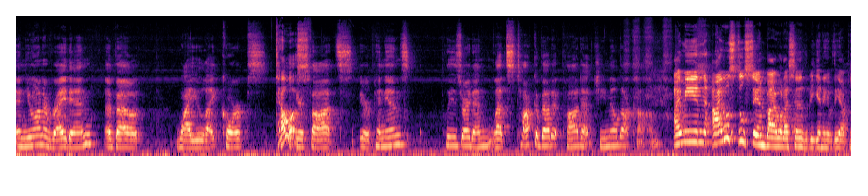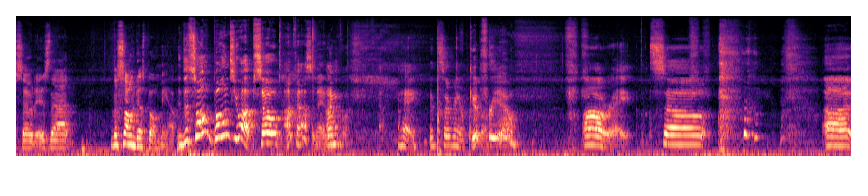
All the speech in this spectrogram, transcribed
and you want to write in about why you like Corpse, tell us your thoughts, your opinions, please write in. Let's talk about it pod at gmail.com. I mean, I will still stand by what I said at the beginning of the episode: is that the song does bone me up. the song bones you up so i'm fascinated I'm hey, it's serving a purpose. Good for you. All right. So, uh,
